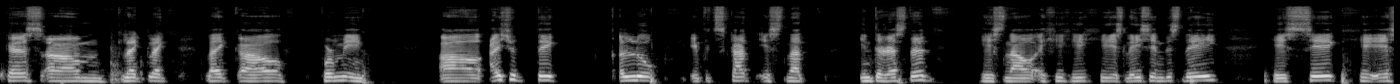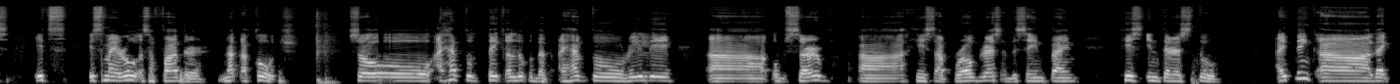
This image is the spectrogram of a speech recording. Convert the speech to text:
because um, like like like uh, for me, uh, I should take a look if it's Scott is not interested. He's now he, he he is lazy in this day. He's sick. He is. It's it's my role as a father, not a coach. So I have to take a look at that. I have to really uh, observe uh, his uh, progress at the same time his interest too. I think uh, like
